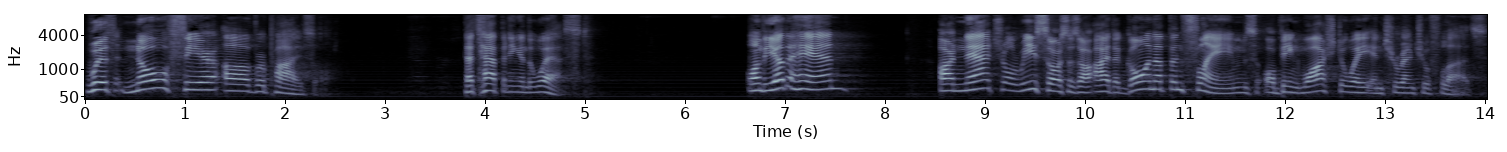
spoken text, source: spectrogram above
with no fear of reprisal. That's happening in the West. On the other hand, our natural resources are either going up in flames or being washed away in torrential floods.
